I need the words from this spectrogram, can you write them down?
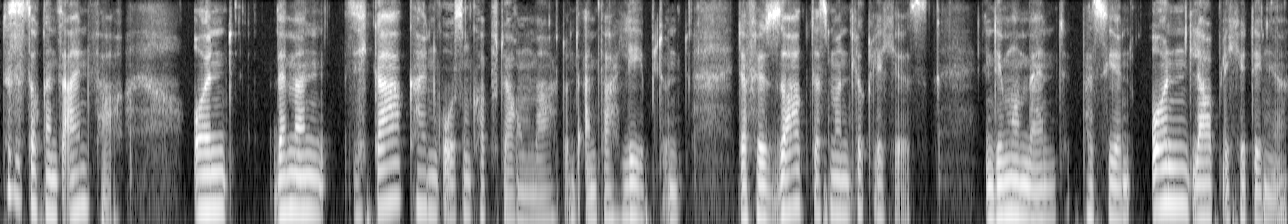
Das ist doch ganz einfach. Und wenn man sich gar keinen großen Kopf darum macht und einfach lebt und dafür sorgt, dass man glücklich ist, in dem Moment passieren unglaubliche Dinge.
